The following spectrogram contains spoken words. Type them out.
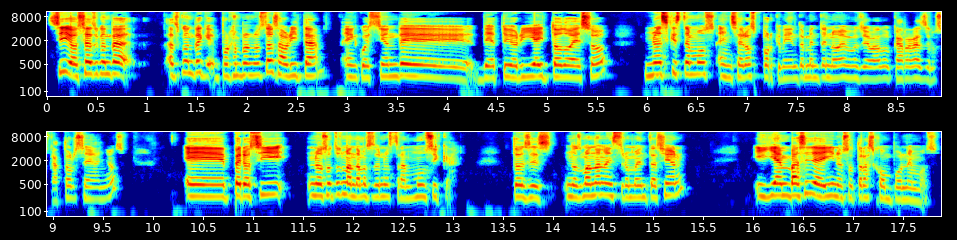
Sí, o sea, cuenta, haz cuenta que, por ejemplo, nosotros ahorita, en cuestión de, de teoría y todo eso, no es que estemos en ceros porque evidentemente no hemos llevado carreras de los 14 años, eh, pero sí nosotros mandamos a hacer nuestra música. Entonces, nos mandan la instrumentación y ya en base de ahí nosotras componemos.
